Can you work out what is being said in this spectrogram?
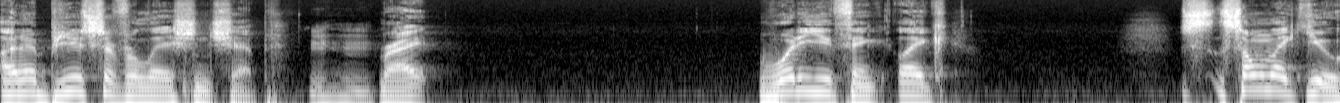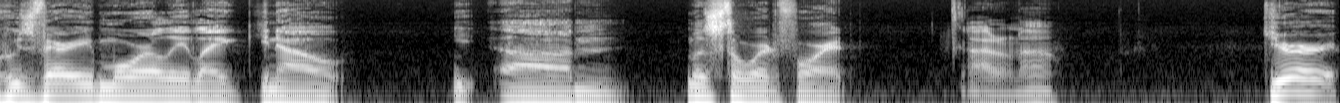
an abusive relationship Mm-hmm. right? What do you think? Like s- someone like you, who's very morally, like you know, um, what's the word for it? I don't know You're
